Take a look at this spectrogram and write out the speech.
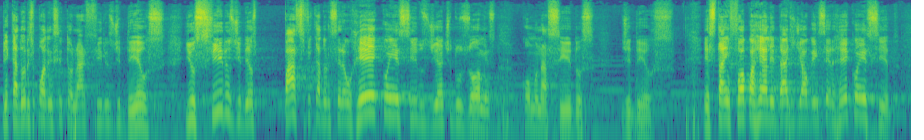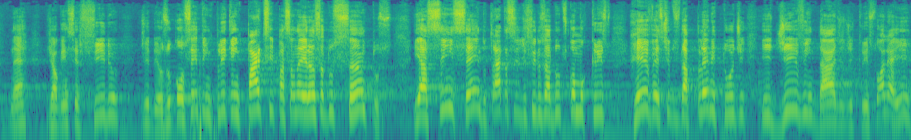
Pecadores podem se tornar filhos de Deus, e os filhos de Deus pacificadores serão reconhecidos diante dos homens como nascidos de Deus. Está em foco a realidade de alguém ser reconhecido, né? De alguém ser filho de Deus. O conceito implica em participação na herança dos santos. E assim sendo, trata-se de filhos adultos como Cristo, revestidos da plenitude e divindade de Cristo. Olha aí,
